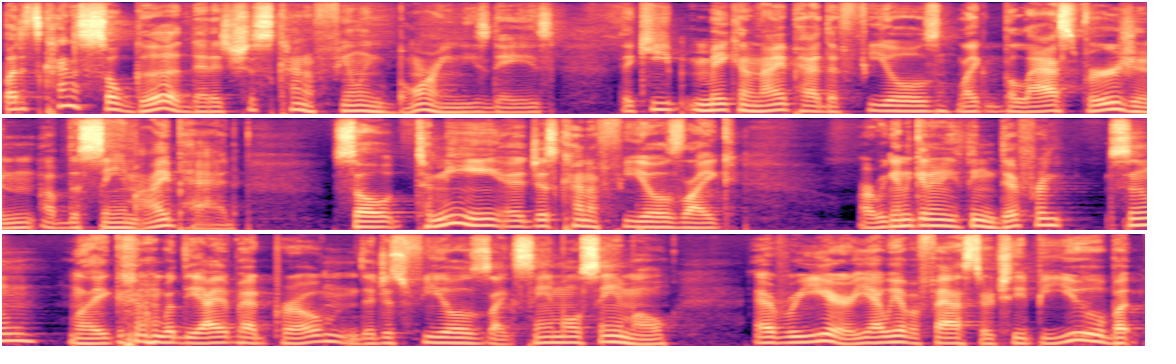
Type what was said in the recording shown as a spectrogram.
but it's kind of so good that it's just kind of feeling boring these days. They keep making an iPad that feels like the last version of the same iPad. So to me, it just kind of feels like are we going to get anything different soon? Like with the iPad Pro, it just feels like same old, same old every year. Yeah, we have a faster CPU, but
